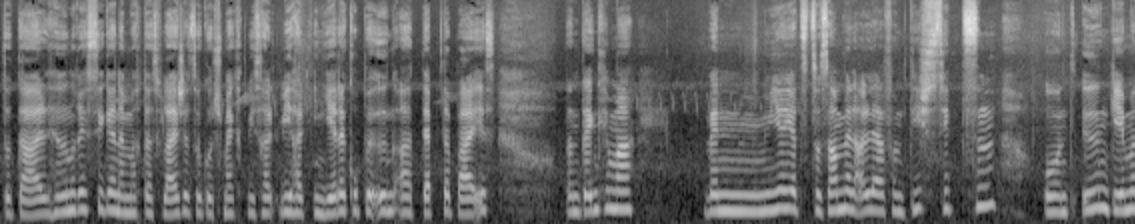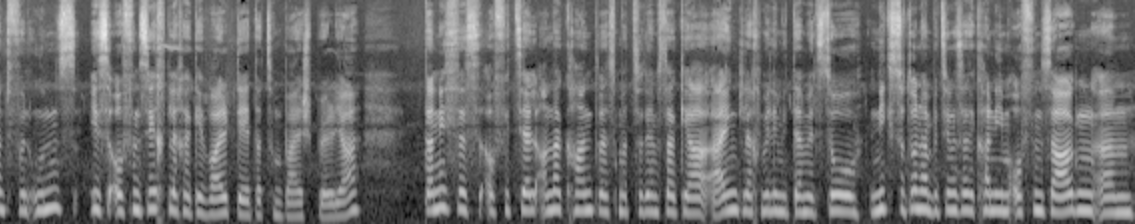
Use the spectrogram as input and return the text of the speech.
total hirnrissige, nämlich dass Fleisch so gut schmeckt, wie, halt, wie halt in jeder Gruppe irgendein Depp dabei ist. Dann denke ich mir, wenn wir jetzt zusammen alle auf dem Tisch sitzen und irgendjemand von uns ist offensichtlich ein Gewalttäter zum Beispiel, ja, dann ist es offiziell anerkannt, dass man zu dem sagt, ja, eigentlich will ich mit dem jetzt so nichts zu tun haben, beziehungsweise kann ich ihm offen sagen, ähm,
